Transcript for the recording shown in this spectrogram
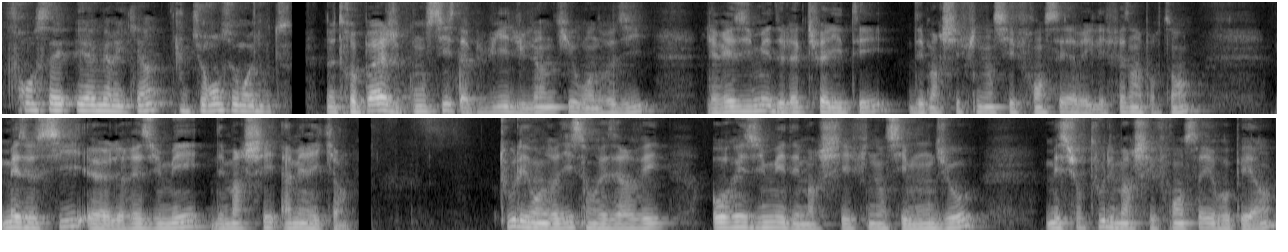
français et américains durant ce mois d'août. Notre page consiste à publier du lundi au vendredi les résumés de l'actualité des marchés financiers français avec les faits importants, mais aussi euh, le résumé des marchés américains. Tous les vendredis sont réservés au résumé des marchés financiers mondiaux, mais surtout les marchés français, européens,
